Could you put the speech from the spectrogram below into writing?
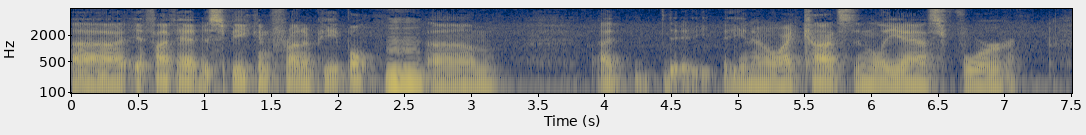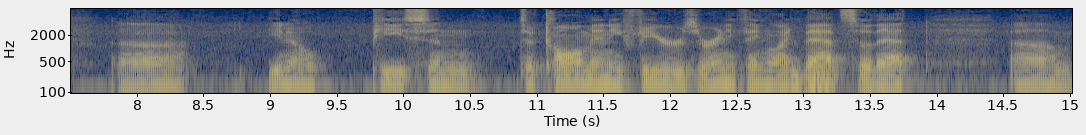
Uh, if I've had to speak in front of people, Mm-hmm. um, I, you know, I constantly ask for, uh, you know, peace and to calm any fears or anything like Mm-hmm. that, so that, um,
